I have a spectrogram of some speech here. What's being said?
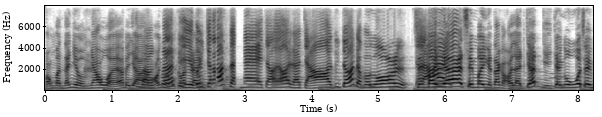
bọn mình đã nhường nhau rồi á bây giờ Lần mỗi người cái bánh tôi chết rồi nè Trời ơi là trời tôi chết rồi mọi người. Ơi. á Simmy người ta gọi là chết gì chơi ngu quá Sim.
